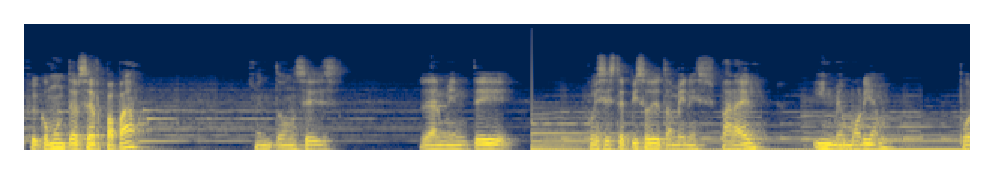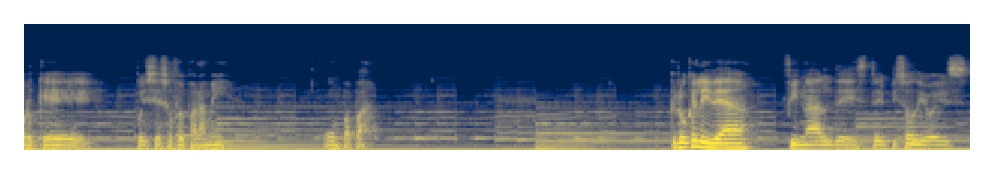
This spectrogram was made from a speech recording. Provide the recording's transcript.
fue como un tercer papá. Entonces, realmente, pues este episodio también es para él, in memoriam, porque pues eso fue para mí, un papá. Creo que la idea final de este episodio es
